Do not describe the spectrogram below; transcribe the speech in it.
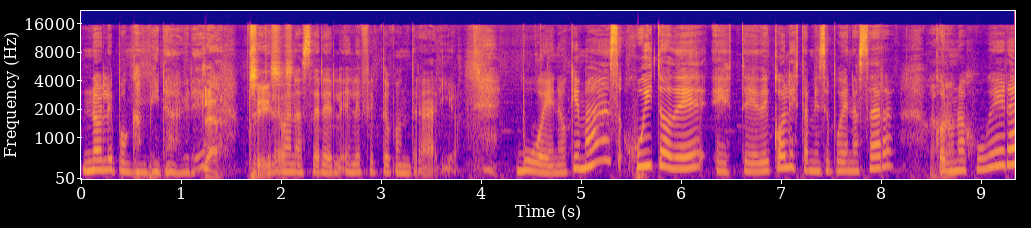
no le pongan vinagre. Claro. Porque Sí, le sí, van sí. a hacer el, el efecto contrario. Bueno, ¿qué más? Juguito de, este, de coles también se pueden hacer con una juguera.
